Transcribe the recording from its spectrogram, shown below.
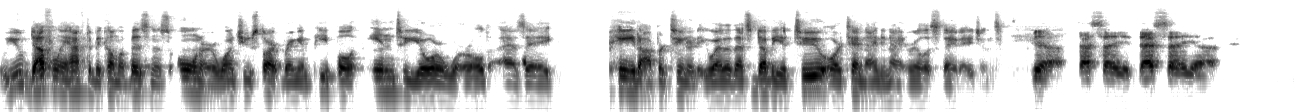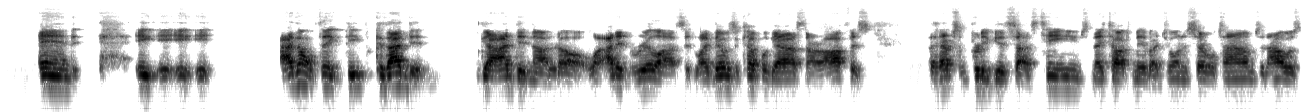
you definitely have to become a business owner once you start bringing people into your world as a paid opportunity, whether that's W two or ten ninety nine real estate agents. Yeah, that's a that's a, uh, and it, it, it, I don't think people because I didn't, I did not at all. Like I didn't realize it. Like there was a couple guys in our office that have some pretty good sized teams, and they talked to me about joining several times, and I was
